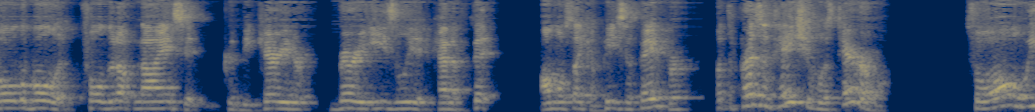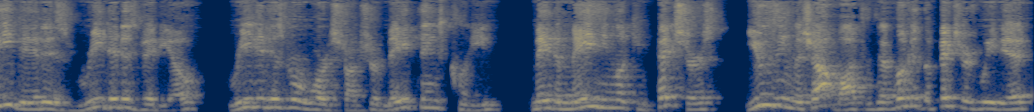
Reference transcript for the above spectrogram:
foldable. It folded up nice. It could be carried very easily. It kind of fit almost like a piece of paper, but the presentation was terrible. So all we did is redid his video, redid his reward structure, made things clean, made amazing looking pictures using the shot box and said, look at the pictures we did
